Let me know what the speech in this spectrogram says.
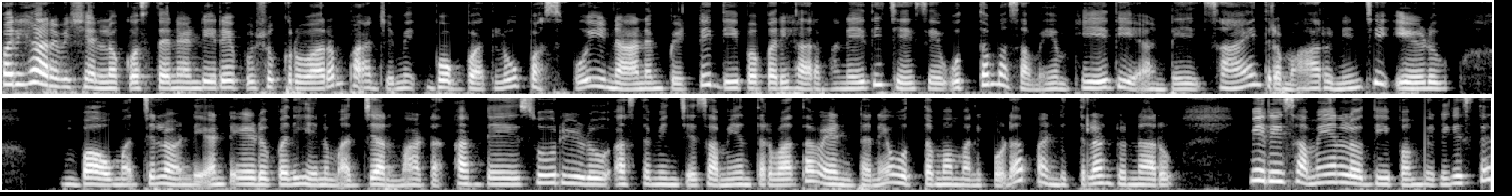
పరిహార విషయంలోకి వస్తేనండి రేపు శుక్రవారం పాడ్యమి బొబ్బర్లు పసుపు ఈ నాణం పెట్టి దీప పరిహారం అనేది చేసే ఉత్తమ సమయం ఏది అంటే సాయంత్రం ఆరు నుంచి ఏడు బావు మధ్యలో అండి. అంటే ఏడు పదిహేను మధ్య అనమాట అంటే సూర్యుడు అస్తమించే సమయం తర్వాత వెంటనే ఉత్తమం అని కూడా పండితులు అంటున్నారు. మీరు ఈ సమయంలో దీపం వెలిగిస్తే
